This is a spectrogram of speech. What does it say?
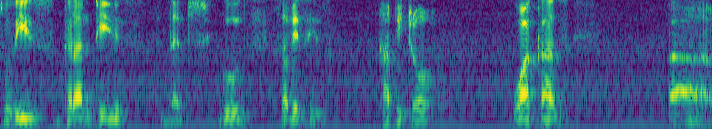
So these guarantees that goods, services, capital, workers, uh,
